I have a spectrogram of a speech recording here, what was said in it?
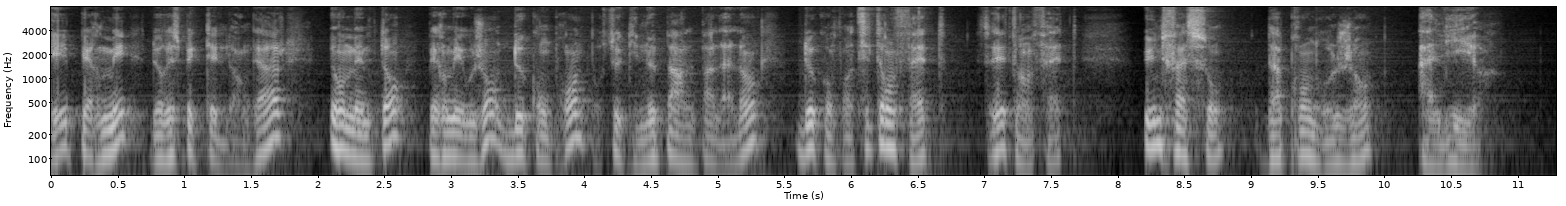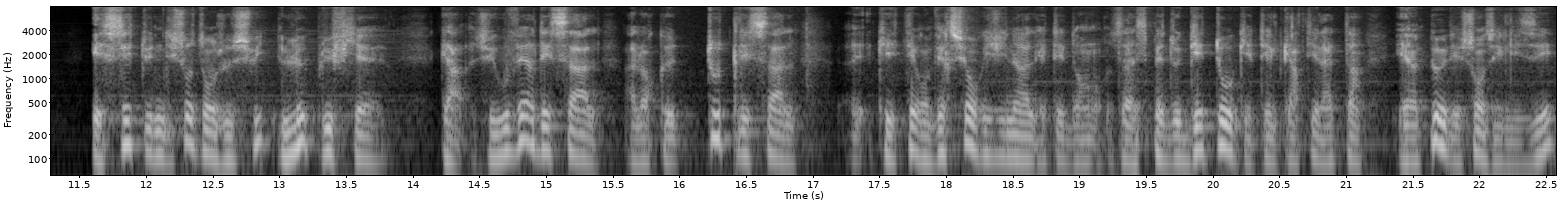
et permet de respecter le langage et en même temps permet aux gens de comprendre, pour ceux qui ne parlent pas la langue, de comprendre. C'est en fait, c'est en fait une façon d'apprendre aux gens à lire. Et c'est une des choses dont je suis le plus fier. Car j'ai ouvert des salles, alors que toutes les salles euh, qui étaient en version originale étaient dans un espèce de ghetto qui était le quartier latin et un peu les Champs-Élysées.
